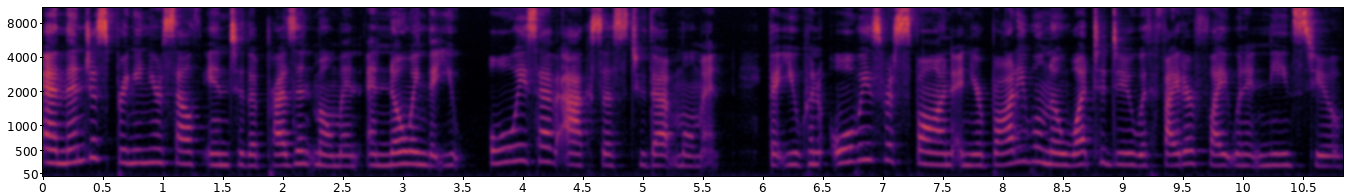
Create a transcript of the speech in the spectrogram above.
And then just bringing yourself into the present moment and knowing that you always have access to that moment, that you can always respond and your body will know what to do with fight or flight when it needs to,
